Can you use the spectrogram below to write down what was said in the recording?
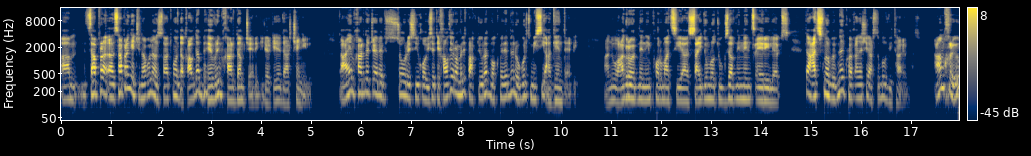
საფრანგეთში ნაპოლეონს თქმა უნდა ყავდა ბევრი მხარდამჭერი ჯერ კიდევ დარჩენილი და აი მხარდაჭერებს შორის იყო ისეთი ხალხი რომელიც ფაქტიურად მოქმედებდნენ როგორც მისი აგენტები ანუ აგროვებდნენ ინფორმაციას, საიდუმლოდ უგზავნიდნენ წერილებს და აცნობებდნენ ქვეყანაში არსებულ ვითარებას. ამ ხრივ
